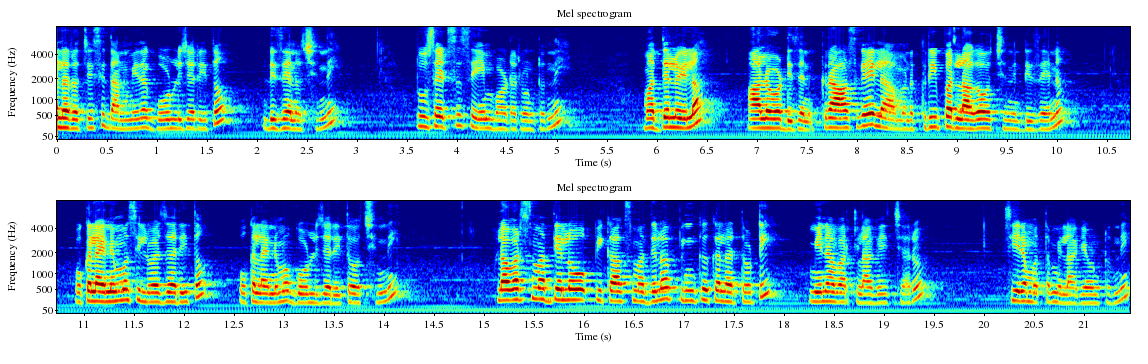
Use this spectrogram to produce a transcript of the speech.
కలర్ వచ్చేసి దాని మీద గోల్డ్ జరీతో డిజైన్ వచ్చింది. టూ సైడ్స్ సేమ్ బార్డర్ ఉంటుంది. మధ్యలో ఇలా ఆల్ ఓవర్ డిజైన్. క్రాస్గా ఇలా మన క్రీపర్ లాగా వచ్చింది డిజైన్. ఒక లైన్ ఏమో సిల్వర్ జరీతో ఒక లైన్ ఏమో గోల్డ్ జరీతో వచ్చింది. ఫ్లవర్స్ మధ్యలో పికాక్స్ మధ్యలో పింక్ కలర్ తోటి మీనా వర్క్ లాగా ఇచ్చారు. చీర మొత్తం ఇలాగే ఉంటుంది.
